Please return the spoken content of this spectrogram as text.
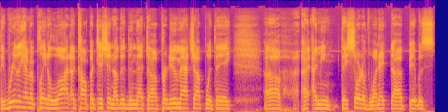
they really haven't played a lot of competition other than that uh, Purdue matchup with the. Uh, I, I, mean, they sort of won it. Uh, it was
